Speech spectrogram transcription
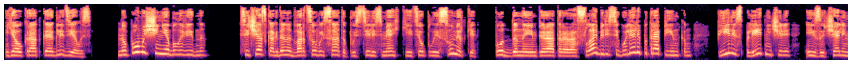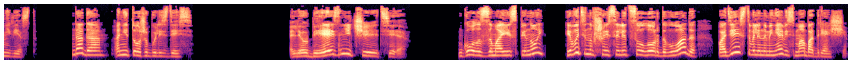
Я украдкой огляделась, но помощи не было видно. Сейчас, когда на дворцовый сад опустились мягкие теплые сумерки, подданные императора расслабились и гуляли по тропинкам, пили, сплетничали и изучали невест. Да-да, они тоже были здесь. «Любезничаете?» Голос за моей спиной и вытянувшееся лицо лорда Вуада подействовали на меня весьма бодряще.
